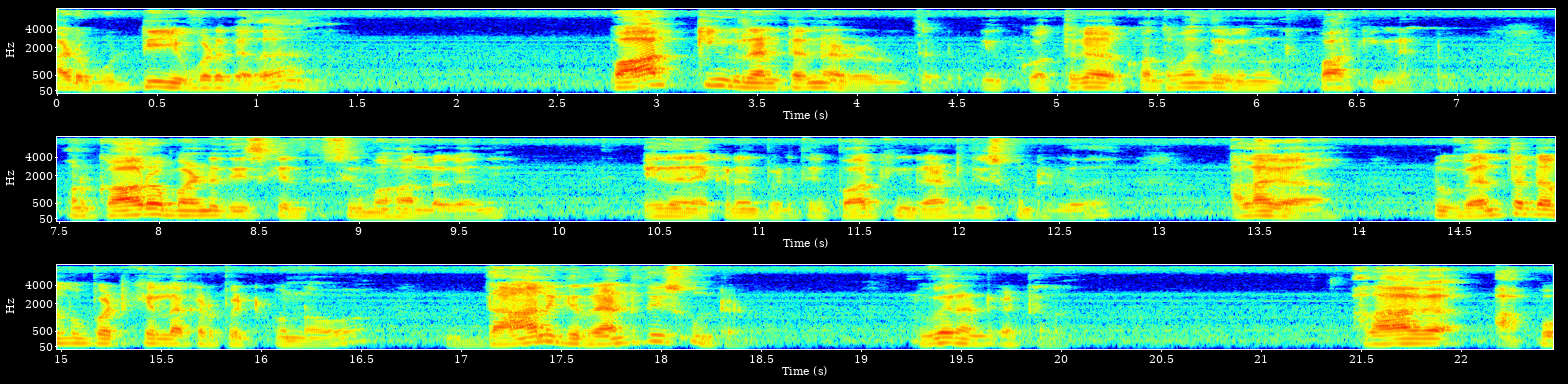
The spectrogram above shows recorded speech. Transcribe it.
ఆడు వడ్డీ ఇవ్వడు కదా? పార్కింగ్ రెంట్ అని ఆడు అడుగుతాడు. ఇది కొత్తగా కొంతమంది విని ఉంటారు పార్కింగ్ రెంట్. మన కారు బండి తీసుకెళ్తే సినిమా హాల్లో కానీ ఏదైనా ఎక్కడైనా పెడితే పార్కింగ్ రెంట్ తీసుకుంటాడు కదా? అలాగా నువ్వెంత డబ్బు పట్టుకెళ్ళి అక్కడ పెట్టుకున్నావో దానికి రెంట్ తీసుకుంటాడు. నువ్వే రెంట్ కట్టాలి? అలాగా అప్పు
